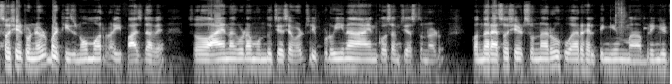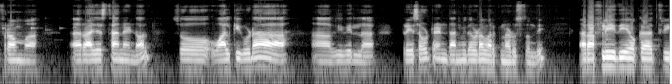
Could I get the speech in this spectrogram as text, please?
అసోసియేట్ ఉండేవాడు but he's no more he passed away so ఆయన కూడా ముందు చేసేవాడు. సో ఇప్పుడు ఈయన ఆయన కోసం చేస్తున్నాడు. కొందరు అసోసియేట్స్ ఉన్నారు who are helping him bring it from Rajasthan and all so వాళ్ళకి కూడా we will trace out and దాని మీద కూడా వర్క్ నడుస్తుంది. రఫ్లీ ఇది ఒక three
